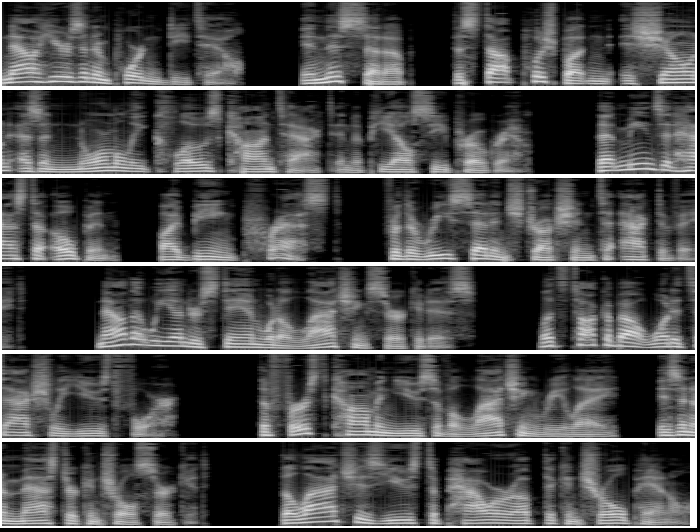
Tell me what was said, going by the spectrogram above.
Now here's an important detail. In this setup, the stop push button is shown as a normally closed contact in the PLC program. That means it has to open by being pressed for the reset instruction to activate. Now that we understand what a latching circuit is, let's talk about what it's actually used for. The first common use of a latching relay is in a master control circuit. The latch is used to power up the control panel,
